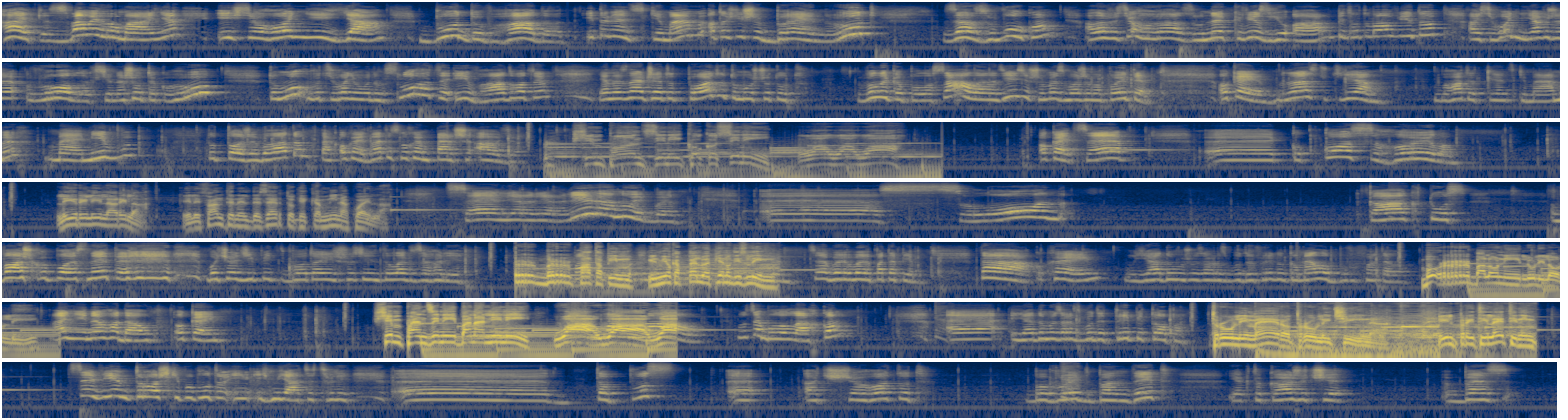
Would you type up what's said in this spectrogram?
Хайки, з вами Романя, і сьогодні я буду вгадувати італійські меми, а точніше Brain Root за звуком, але вже цього разу не квіз UA підготував відео, а сьогодні я вже в Роблоксі знайшов таку гру. Тому от сьогодні ми будемо слухати і вгадувати. Я не знаю, чи я тут пройду, тому що тут велика полоса, але надіюся, що ми зможемо пройти. Окей, у нас тут є багато італійських мемів, мемів. Тут теж багато. Так, окей, давайте слухаємо перше аудіо. Wow wow wow. Окей, це е, кокос горила. Lari là. Elefante nel deserto che cammina qua e là. Це ліра, ліра, ліра, ну якби. Е, слон. Кактус. Важко пояснити, бо що GPT, бо той щось інтелект взагалі. Brr brr patapim, il mio cappello è pieno di slim. Це бери патапім. Так, окей. Я думаю, що зараз буде Фріго Камело, Буфо Фартело. Brr baloni lulilolli. А ні, не вгадав. Окей. Bananini. Wow wow wow. Вау! Ну це було легко. Е, я думаю, зараз буде три підтропа. Trulimero trulicina. Il pritiletin Це він трошки поплутав і- ім'я це тролі. Е, допус. Е, а чого тут бобрит бандит, як то кажучи, без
